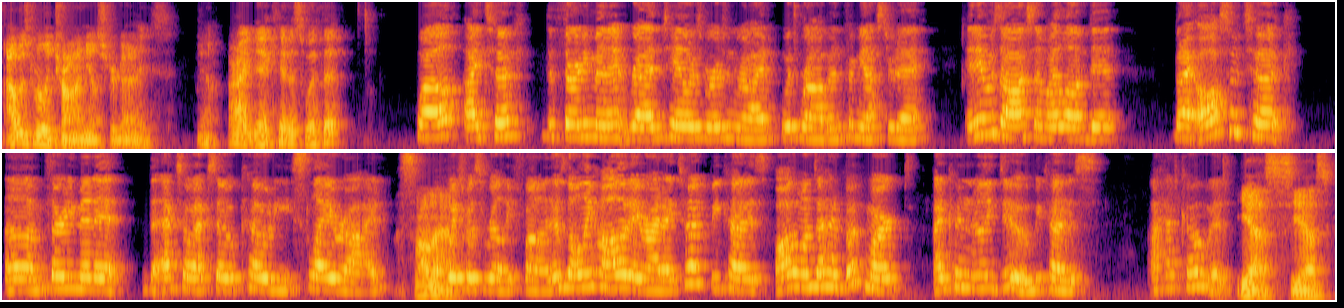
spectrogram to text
I was really trying yesterday. Nice. Yeah. All right, Nick, hit us with it. Well, I took the 30 minute Red Taylor's version ride with Robin from yesterday, and it was awesome. I loved it. But I also took um, 30 minute the XOXO Cody sleigh ride, I saw that. which was really fun. It was the only holiday ride I took because all the ones I had bookmarked I couldn't really do because I had COVID. yes, yes.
